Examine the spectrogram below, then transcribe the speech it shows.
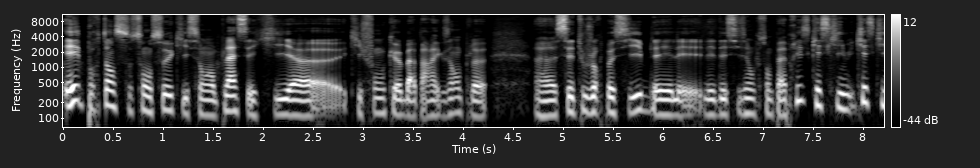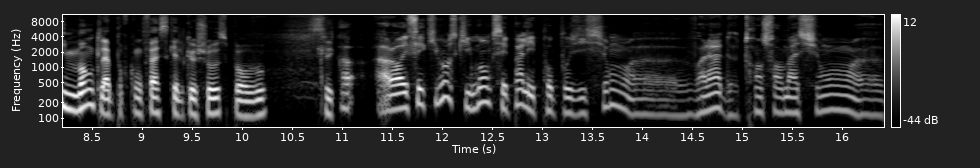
Et pourtant ce sont ceux qui sont en place et qui, euh, qui font que, bah, par exemple, euh, c'est toujours possible et les, décisions ne sont pas prises. Qu'est-ce qui, manque là pour qu'on fasse quelque chose pour vous? Ah, Alors effectivement, ce qui manque, c'est pas les propositions, euh, voilà, de transformation euh,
